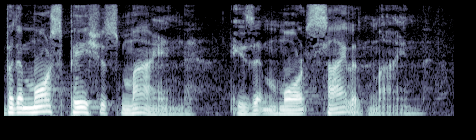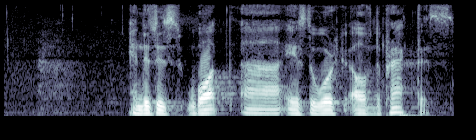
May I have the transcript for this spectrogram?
But a more spacious mind is a more silent mind. And this is what uh, is the work of the practice.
